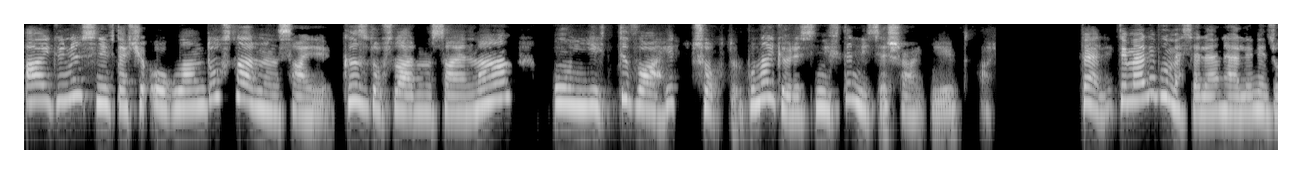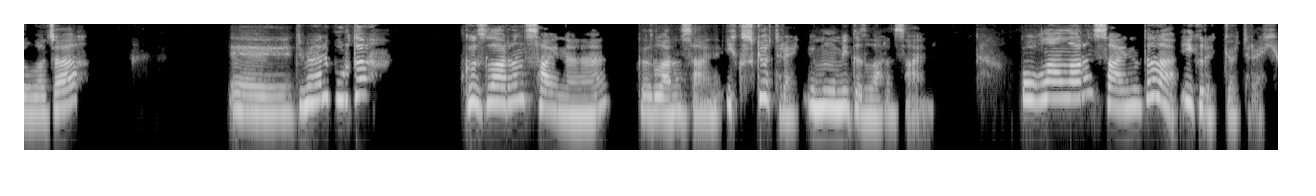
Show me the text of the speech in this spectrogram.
Aygünün sinifdəki oğlan dostlarının sayı qız dostlarının sayından 17 vahid çoxdur. Buna görə sinifdə neçə şagird var? Bəli, deməli bu məsələnin həlli necə olacaq? E, deməli burada qızların sayını, qızların sayını x götürək, ümumi qızların sayını. Oğlanların sayını da y götürək.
